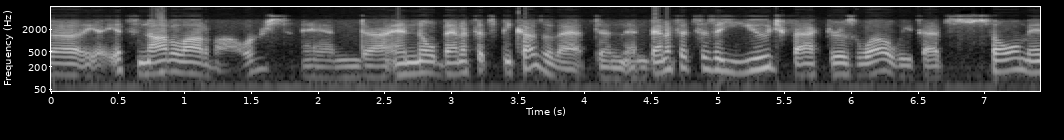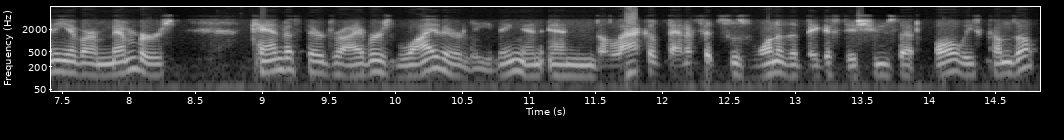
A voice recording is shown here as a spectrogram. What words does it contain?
uh, it's not a lot of hours, and uh, and no benefits because of that. And, and benefits is a huge factor as well. We've had so many of our members canvass their drivers why they're leaving, and and the lack of benefits was one of the biggest issues that always comes up.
